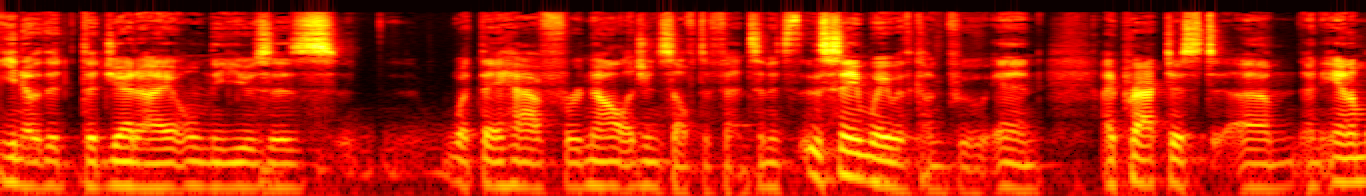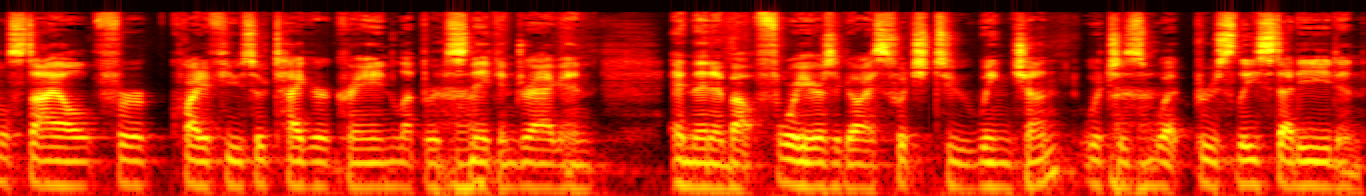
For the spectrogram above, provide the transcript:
you know, the, the Jedi only uses what they have for knowledge and self defense. And it's the same way with Kung Fu. And I practiced um, an animal style for quite a few. So tiger, crane, leopard, snake, and dragon. And then about four years ago, I switched to Wing Chun, which is what Bruce Lee studied. And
